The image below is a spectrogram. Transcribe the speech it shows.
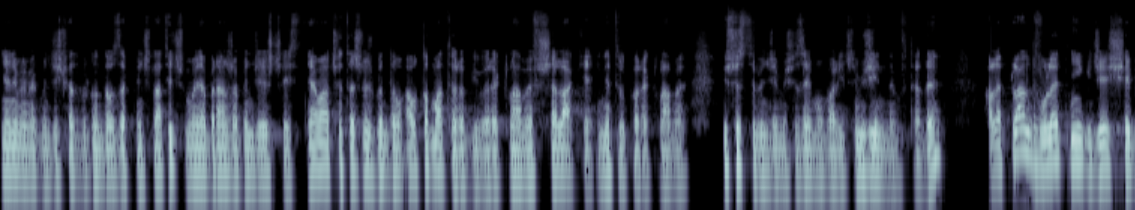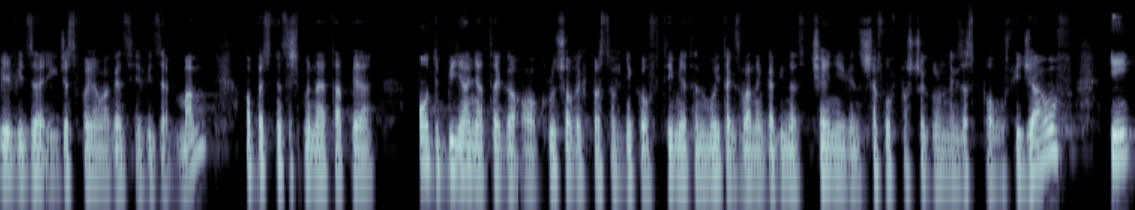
Ja nie wiem, jak będzie świat wyglądał za pięć lat i czy moja branża będzie jeszcze istniała, czy też już będą automaty robiły reklamy wszelakie i nie tylko reklamy i wszyscy będziemy się zajmowali czymś innym wtedy. Ale plan dwuletni, gdzie siebie widzę i gdzie swoją agencję widzę, mam. Obecnie jesteśmy na etapie odbijania tego o kluczowych pracowników w teamie, ten mój tak zwany gabinet cieni, więc szefów poszczególnych zespołów i działów i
